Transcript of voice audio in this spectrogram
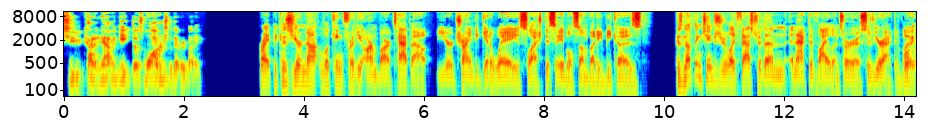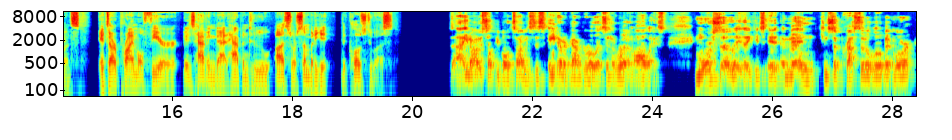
to kind of navigate those waters with everybody. Right, because you're not looking for the armbar tap out. You're trying to get away slash disable somebody because because nothing changes your life faster than an act of violence or a severe act of violence. Right. It's our primal fear is having that happen to us or somebody that close to us. Uh, you know, I always tell people all the time, it's this 800 pound gorilla that's in the room always. More so, like, like it's it, men can suppress it a little bit more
